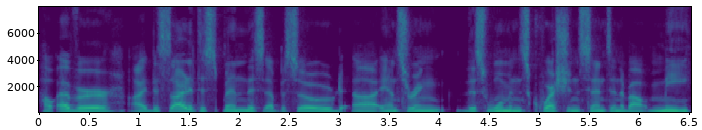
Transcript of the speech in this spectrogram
However, I decided to spend this episode uh, answering this woman's question sent in about me,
